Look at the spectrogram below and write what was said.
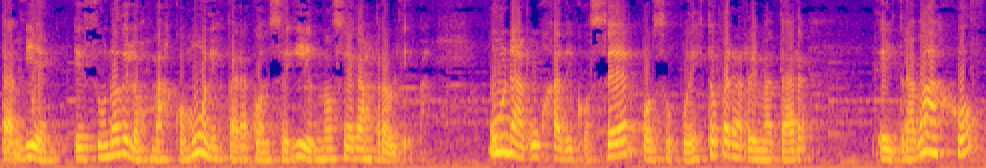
También es uno de los más comunes para conseguir, no se hagan problema. Una aguja de coser, por supuesto, para rematar el trabajo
